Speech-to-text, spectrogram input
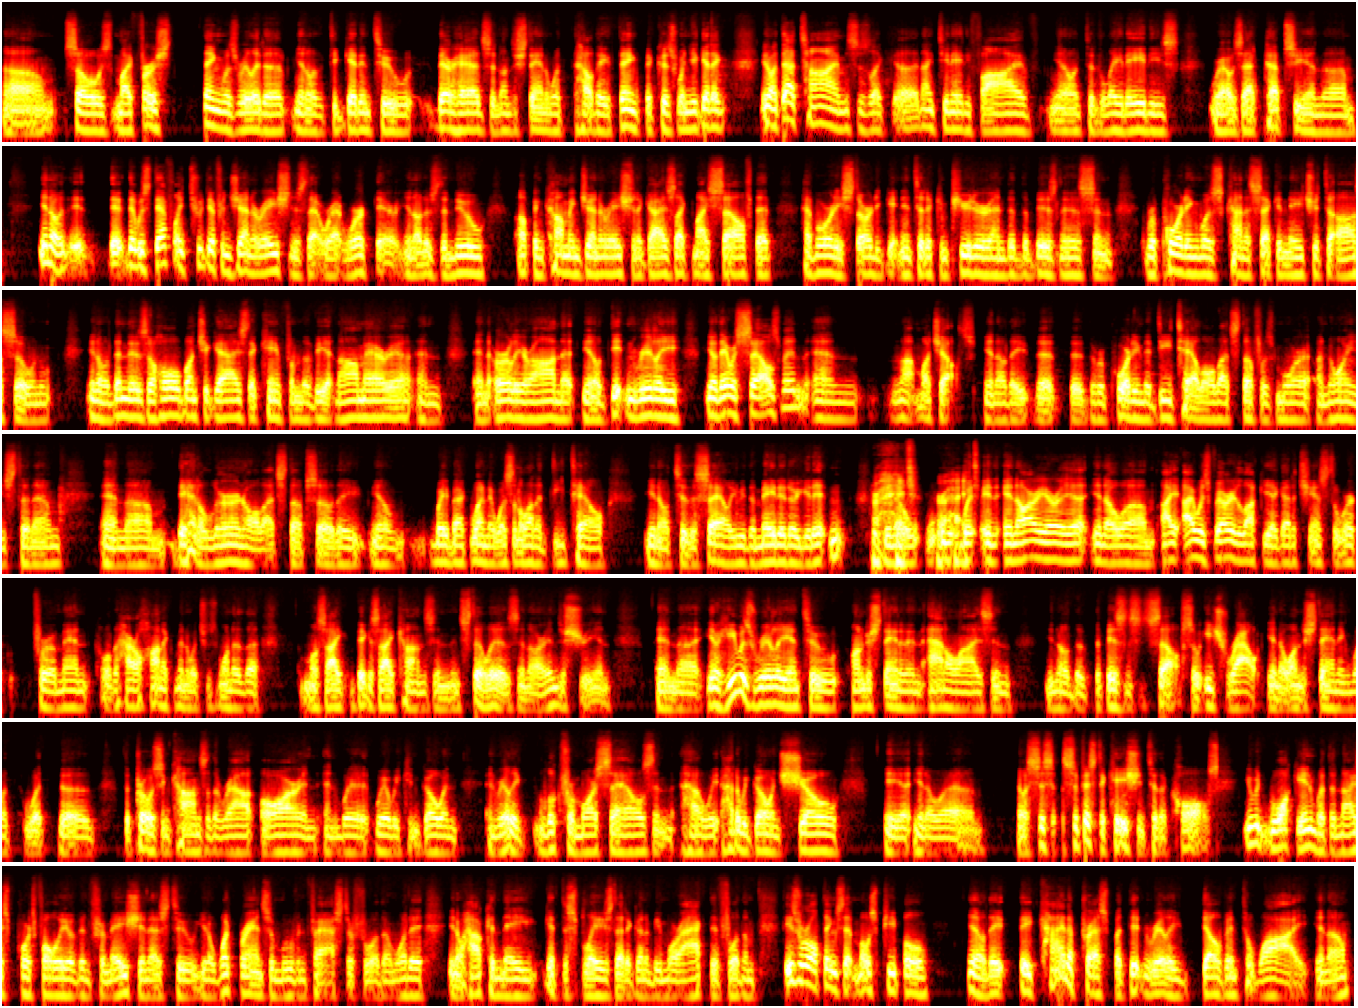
Um, so was, my first thing was really to you know to get into their heads and understand what how they think because when you get a you know at that time this is like uh, 1985 you know into the late 80s where I was at Pepsi and um, you know there, there, was definitely two different generations that were at work there. You know there's the new up and coming generation of guys like myself that have already started getting into the computer end of the business and reporting was kind of second nature to us. So and, you know, then there's a whole bunch of guys that came from the Vietnam area and and earlier on that you know didn't really, you know, they were salesmen and not much else. You know, they the the, the reporting, the detail, all that stuff was more annoyance to them, and um, they had to learn all that stuff. So they, you know, way back when there wasn't a lot of detail, you know, to the sale. You either made it or you didn't. Right, you know, right. in, in our area, you know, um, I, I was very lucky. I got a chance to work for a man called Harold Honickman, which was one of the most biggest icons and, and, still is in our industry. And and uh, you know he was really into understanding and analyzing you know the, the business itself. So each route, you know, understanding what what the the pros and cons of the route are and and where where we can go and and really look for more sales and how we how do we go and show uh, you know uh, know, sophistication to the calls. You would walk in with a nice portfolio of information as to, you know, what brands are moving faster for them. What, are, you know, how can they get displays that are going to be more active for them? These are all things that most people, you know, they they kind of pressed but didn't really delve into why, you know.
